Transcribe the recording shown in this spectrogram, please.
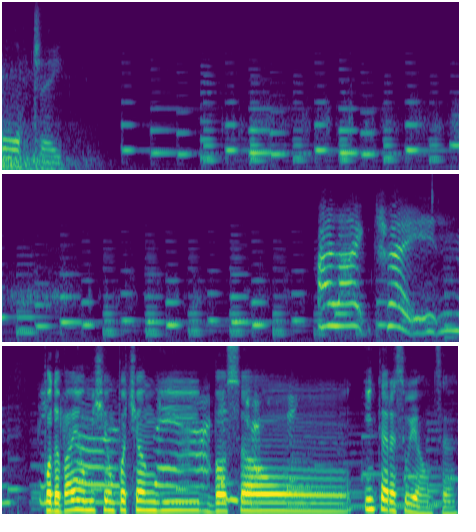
740. I like trains. Podobają mi się pociągi, bo są interesujące.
